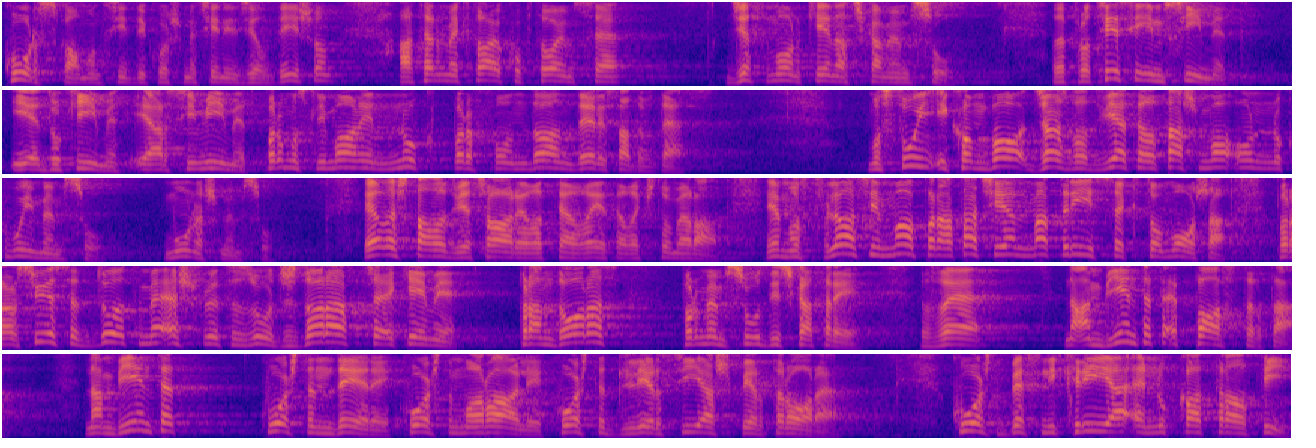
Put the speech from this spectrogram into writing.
Kurrë s'ka mundësi dikush me qenë i gjithëdijshëm, atëherë me këto e kuptojmë se gjithmonë kena çka me mësu. Dhe procesi i mësimit, i edukimit, i arsimimit për muslimanin nuk përfundon derisa të vdesë. Mos thuj i kom ba gjashtëdhjetë vjet edhe tash ma unë nuk muj me mësu. Munesh me mësu. Edhe shtatëdhjetë vjeçari edhe tetëdhjetë edhe kështu me radhë. E mos të flasim ma për ata që janë ma të ri se këto mosha, për arsye se duhet me e shfrytëzu çdo rast që e kemi pranë dorës për me mësu diçka të re. Dhe në ambientet e pastërta, në ambientet ku është nderi, ku është morali, ku është dlirësia shpirtërore, ku është besnikëria e nuk ka tradhti,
